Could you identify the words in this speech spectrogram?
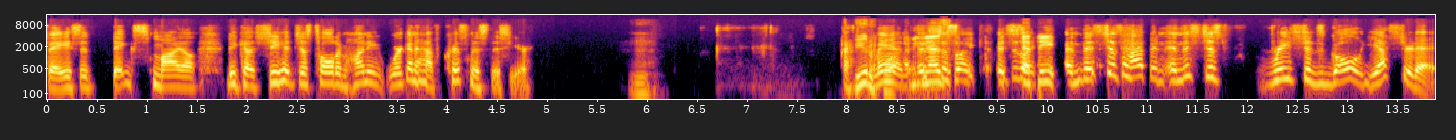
face, a big smile, because she had just told him, honey, we're going to have Christmas this year. Mm. Beautiful. Man, I mean, it's just like it's just like, the, and this just happened, and this just reached its goal yesterday.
